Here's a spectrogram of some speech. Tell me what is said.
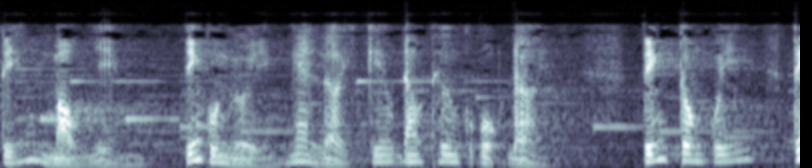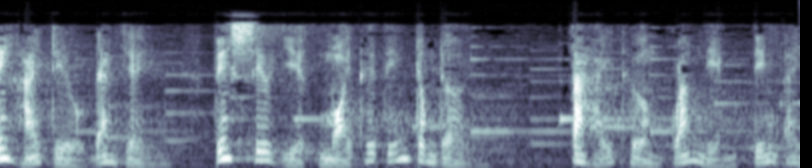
Tiếng màu nhiệm, tiếng của người nghe lời kêu đau thương của cuộc đời tiếng tôn quý, tiếng hải triều đang dậy, tiếng siêu diệt mọi thứ tiếng trong đời. Ta hãy thường quán niệm tiếng ấy.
